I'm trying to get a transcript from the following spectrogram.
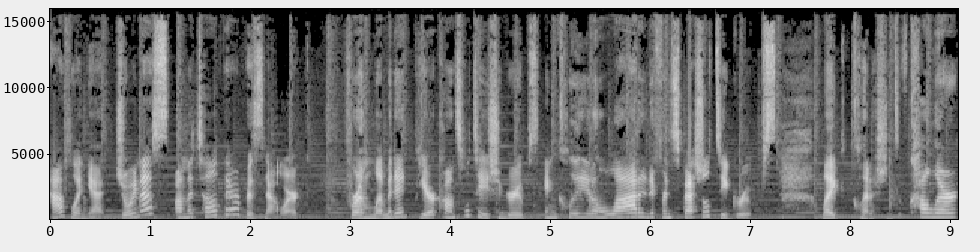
have one yet, join us on the Teletherapist Network for unlimited peer consultation groups, including a lot of different specialty groups like clinicians of color,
